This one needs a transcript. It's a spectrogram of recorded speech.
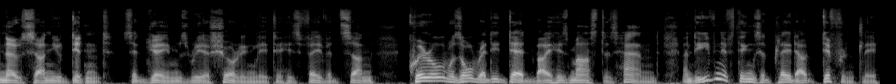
No, son, you didn't, said James reassuringly to his favoured son. Quirrell was already dead by his master's hand, and even if things had played out differently,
